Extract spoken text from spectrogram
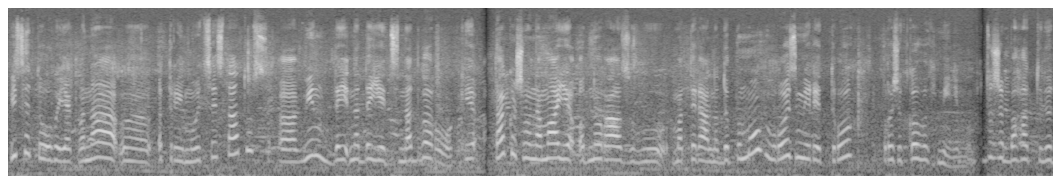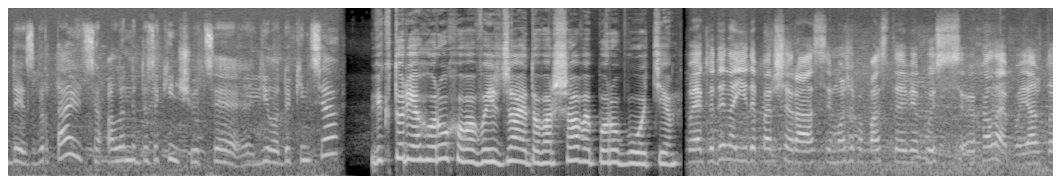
Після того, як вона е, отримує цей статус, е, він надається на два роки. Також вона має одноразову матеріальну допомогу в розмірі трьох прожиткових мінімумів. Дуже багато людей звертаються, але не закінчують це діло до кінця. Вікторія Горохова виїжджає до Варшави по роботі. Бо як людина їде перший раз і може попасти в якусь халепу. Я то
